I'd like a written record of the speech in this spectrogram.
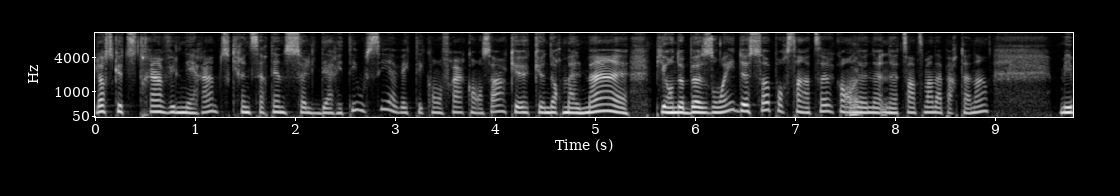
lorsque tu te rends vulnérable, tu crées une certaine solidarité aussi avec tes confrères, consoeurs, que, que normalement, euh, puis on a besoin de ça pour sentir qu'on a notre sentiment d'appartenance. Mais,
